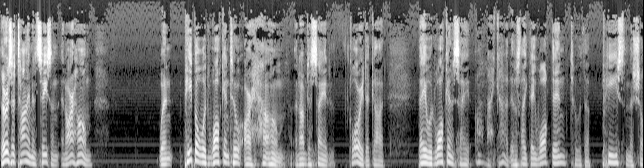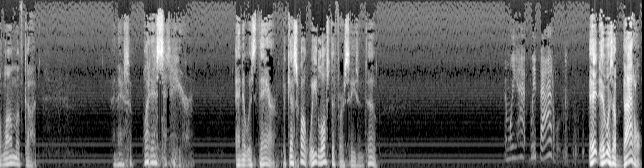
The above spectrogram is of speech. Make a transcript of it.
There was a time and season in our home when people would walk into our home, and I'm just saying, glory to God. They would walk in and say, Oh my God. It was like they walked into the peace and the shalom of God. And they said, What is it here? And it was there. But guess what? We lost it for a season too. And we had we battled. It, it was a battle.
